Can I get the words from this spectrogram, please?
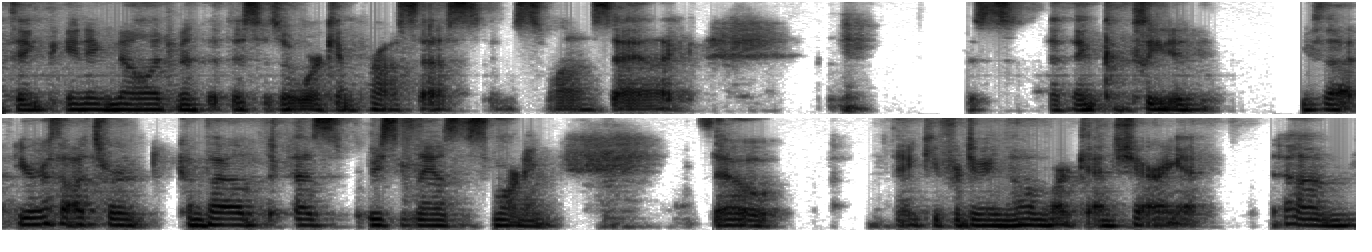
think in acknowledgement that this is a work in process, I just want to say like this, I think completed, you thought, your thoughts were compiled as recently as this morning. So thank you for doing the homework and sharing it. Um,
